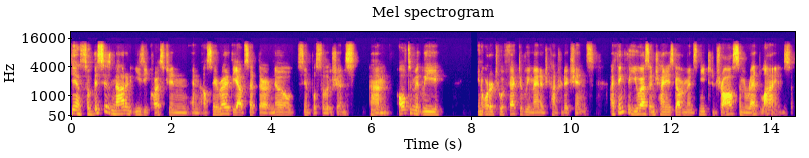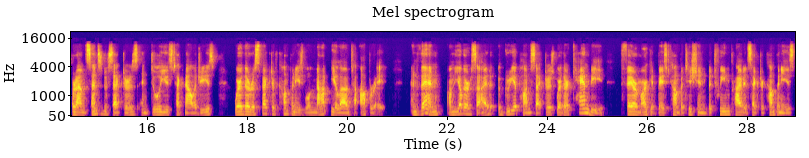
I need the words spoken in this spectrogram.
Yeah, so this is not an easy question. And I'll say right at the outset, there are no simple solutions. Um, ultimately, in order to effectively manage contradictions, I think the US and Chinese governments need to draw some red lines around sensitive sectors and dual use technologies where their respective companies will not be allowed to operate. And then, on the other side, agree upon sectors where there can be fair market based competition between private sector companies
